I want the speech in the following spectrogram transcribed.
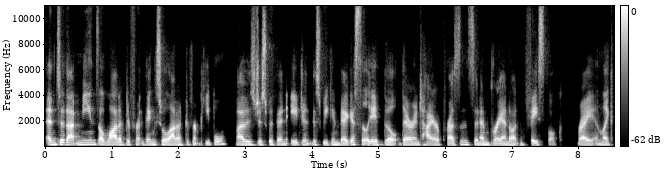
And so that means a lot of different things to a lot of different people. I was just with an agent this week in Vegas that they've built their entire presence and brand on Facebook. Right. And like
